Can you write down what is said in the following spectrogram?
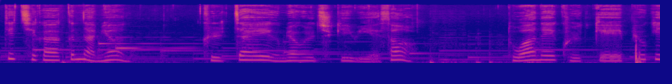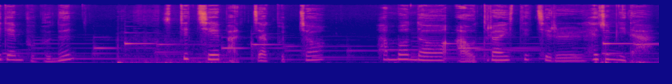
스티치가 끝나면 글자의 음영을 주기 위해서 도안에 굵게 표기된 부분은 스티치에 바짝 붙여 한 번 더 아웃라인 스티치를 해줍니다.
